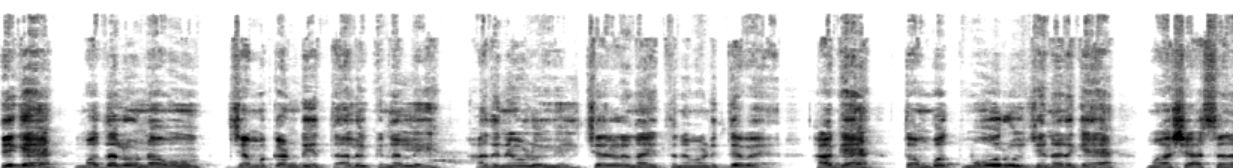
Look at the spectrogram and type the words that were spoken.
ಹೀಗೆ ಮೊದಲು ನಾವು ಜಮಖಂಡಿ ತಾಲೂಕಿನಲ್ಲಿ ಹದಿನೇಳು ವೀಲ್ ಚೇರ್ಗಳನ್ನು ವಿತರಣೆ ಮಾಡಿದ್ದೇವೆ. ಹಾಗೆ ತೊಂಬತ್ಮೂರು ಜನರಿಗೆ ಮಾಶಾಸನ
